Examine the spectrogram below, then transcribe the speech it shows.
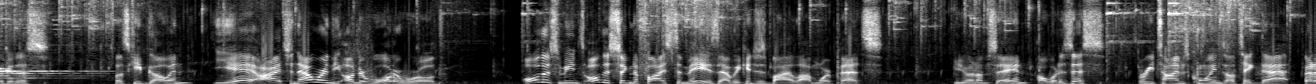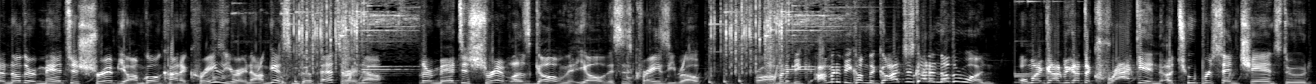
Look at this. Let's keep going. Yeah, all right. So now we're in the underwater world. All this means, all this signifies to me is that we can just buy a lot more pets. You know what I'm saying? Oh, what is this? Three times coins? I'll take that. Got another mantis shrimp. Yo, I'm going kind of crazy right now. I'm getting some good pets right now. Another mantis shrimp. Let's go. Yo, this is crazy, bro. Bro, I'm gonna be I'm gonna become the god. I just got another one. Oh my god, we got the Kraken. A 2% chance, dude.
